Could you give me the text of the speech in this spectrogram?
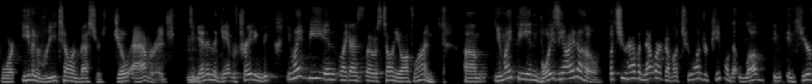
for even retail investors, Joe Average, to mm. get in the game of trading. You might be in, like I was telling you offline, um, you might be in Boise, Idaho, but you have a network of about 200 people that love and, hear,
